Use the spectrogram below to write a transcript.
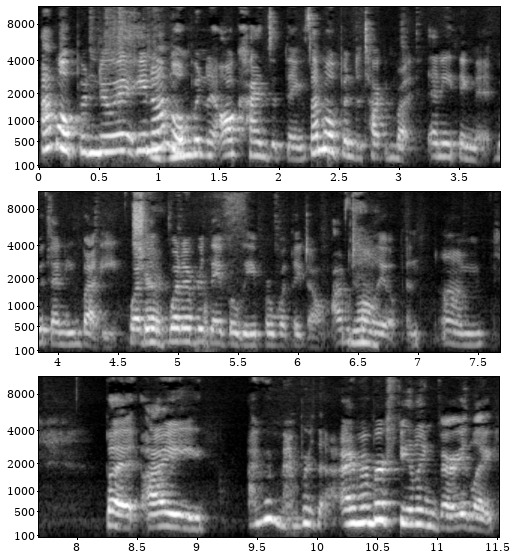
I'm open to it. You know, Mhm. I'm open to all kinds of things. I'm open to talking about anything that, with anybody, whether, Sure. whatever they believe or what they don't. I'm Yeah. totally open. Um, but I, I remember that. I remember feeling very like,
